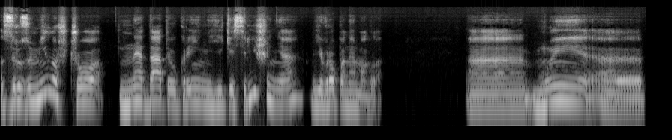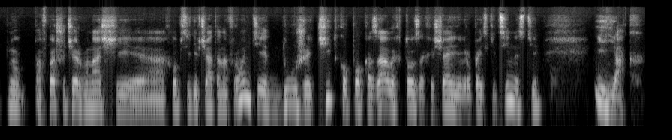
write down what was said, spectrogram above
зрозуміло, що не дати Україні якесь рішення Європа не могла. Ми, е, ну в першу чергу, наші е, хлопці дівчата на фронті дуже чітко показали, хто захищає європейські цінності і як.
